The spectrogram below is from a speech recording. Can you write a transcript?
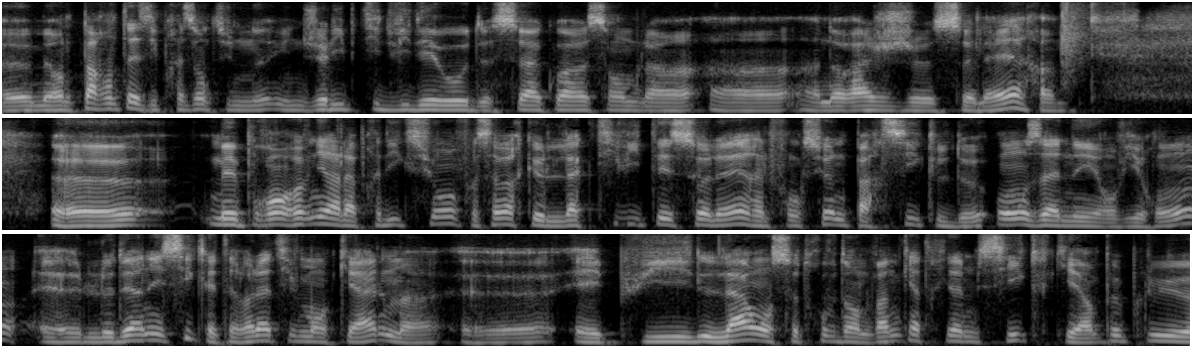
Euh, mais en parenthèse, il présente une, jolie petite vidéo de ce à quoi ressemble un, orage solaire. Euh, mais pour en revenir à la prédiction, il faut savoir que l'activité solaire, elle fonctionne par cycle de 11 années environ. Euh, le dernier cycle était relativement calme. et puis là, on se trouve dans le 24e cycle qui est un peu plus,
